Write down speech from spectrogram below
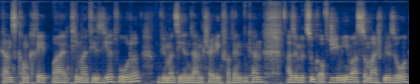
ganz konkret mal thematisiert wurde und wie man sie in seinem Trading verwenden kann. Also in Bezug auf GME war es zum Beispiel so,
